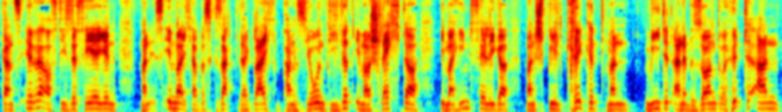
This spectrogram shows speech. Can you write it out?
ganz irre auf diese Ferien. Man ist immer, ich habe es gesagt, in der gleichen Pension. Die wird immer schlechter, immer hinfälliger. Man spielt Cricket, man mietet eine besondere Hütte an.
